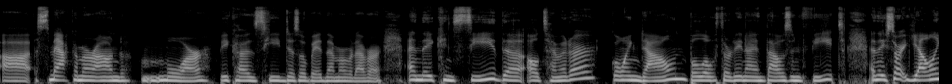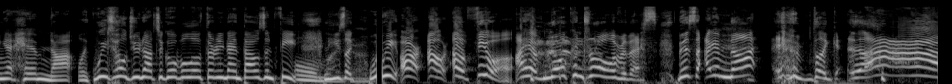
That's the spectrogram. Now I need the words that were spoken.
uh, smack him around more because he disobeyed them or whatever. And they can see the altimeter going down below 39,000 feet. And they start yelling at him, not like, We told you not to go below 39,000 feet. Oh and he's like, We are out of fuel. I have no control over this. This, I am not like, ah,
